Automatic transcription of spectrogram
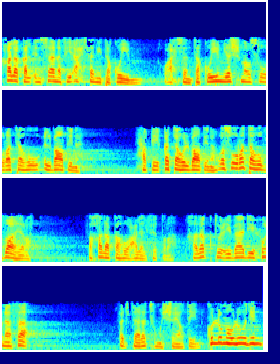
خلق الإنسان في أحسن تقويم وأحسن تقويم يشمل صورته الباطنة حقيقته الباطنة وصورته الظاهرة فخلقه على الفطرة. خلقت عبادي حنفاء. فاجتالتهم الشياطين. كل مولود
